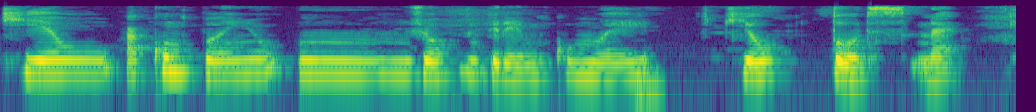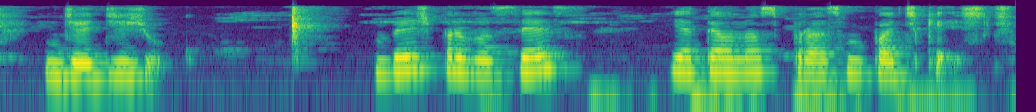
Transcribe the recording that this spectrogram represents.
que eu acompanho um jogo do Grêmio, como é que eu torço, né? Em dia de jogo. Um beijo para vocês e até o nosso próximo podcast.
